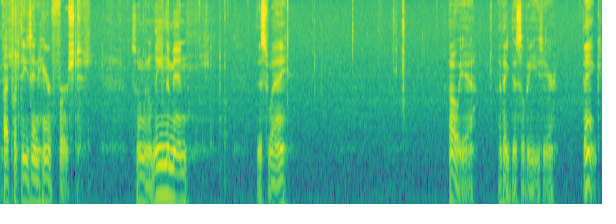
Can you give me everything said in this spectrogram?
if I put these in here first. So I'm going to lean them in this way. Oh yeah, I think this will be easier. Think.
